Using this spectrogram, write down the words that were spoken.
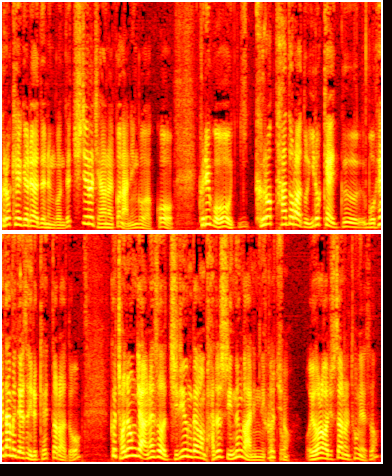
그렇게 해결해야 되는 건데 취재를 제한할 건 아닌 것 같고 그리고 그렇다 하더라도 이렇게 그 뭐 회담에 대해서 이렇게 했더라도 그 전용기 안에서 질의응답은 받을 수 있는 거 아닙니까? 그렇죠. 여러 가지 수단을 통해서.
